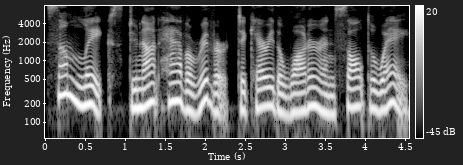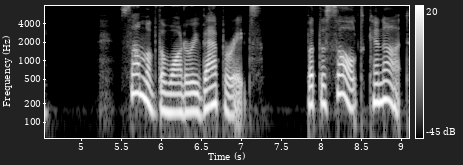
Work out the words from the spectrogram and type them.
Some lakes do not have a river to carry the water and salt away. Some of the water evaporates, but the salt cannot.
